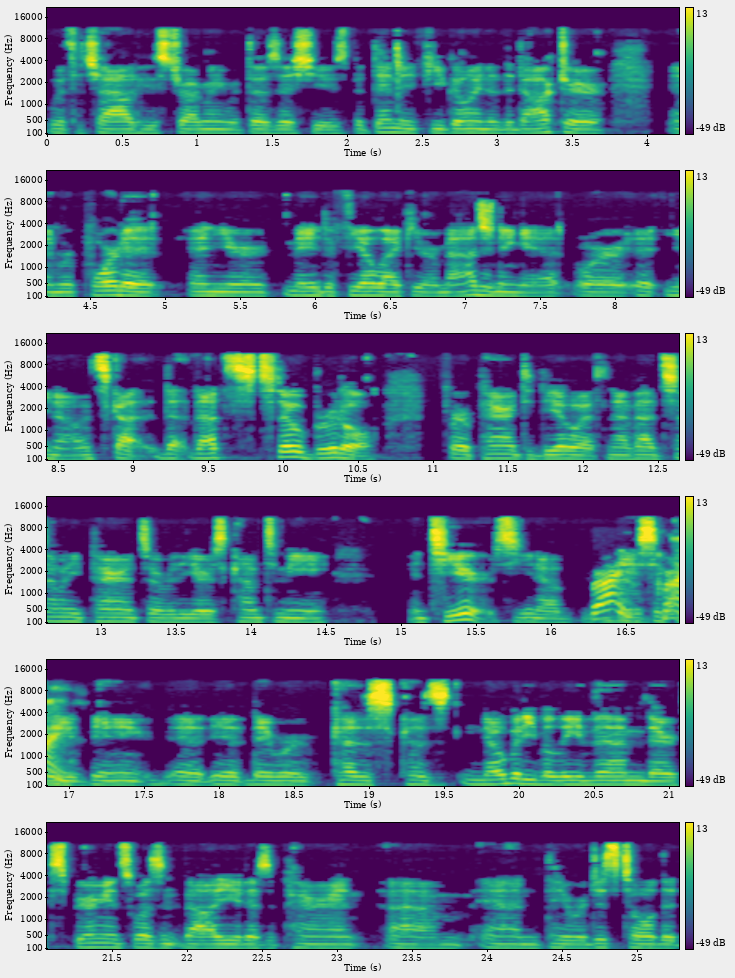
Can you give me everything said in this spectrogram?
with a child who's struggling with those issues. But then if you go into the doctor and report it and you're made to feel like you're imagining it or it, you know, it's got that that's so brutal for a parent to deal with. And I've had so many parents over the years come to me in tears, you know, right, basically right. being it, it, they were because because nobody believed them, their experience wasn't valued as a parent, um, and they were just told that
